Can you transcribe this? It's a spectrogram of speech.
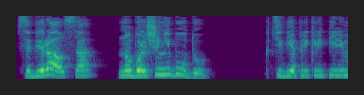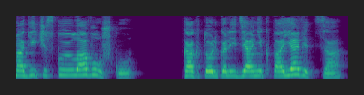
Собирался, но больше не буду. К тебе прикрепили магическую ловушку. Как только ледяник появится,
